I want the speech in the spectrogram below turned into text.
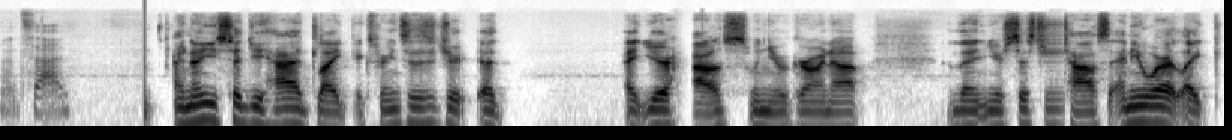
that's sad i know you said you had like experiences at your at, at your house when you were growing up then your sister's house, anywhere like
